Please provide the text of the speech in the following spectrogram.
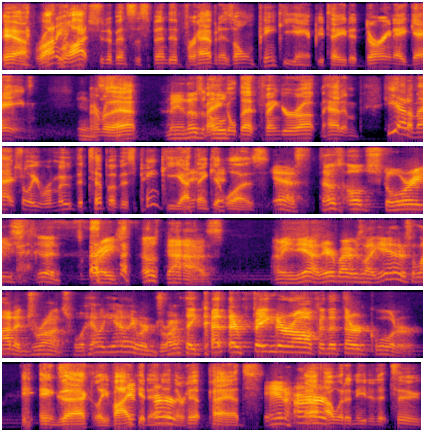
Yeah, Ronnie Lott should have been suspended for having his own pinky amputated during a game. Remember that? Man, those mangled old, that finger up and had him. He had him actually remove the tip of his pinky. I think it was. Yes, those old stories. Good gracious, those guys. I mean, yeah, everybody was like, yeah, there's a lot of drunks. Well, hell yeah, they were drunk. They cut their finger off in the third quarter. Exactly, Vicodin in their hip pads. It hurt. I, I would have needed it too.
